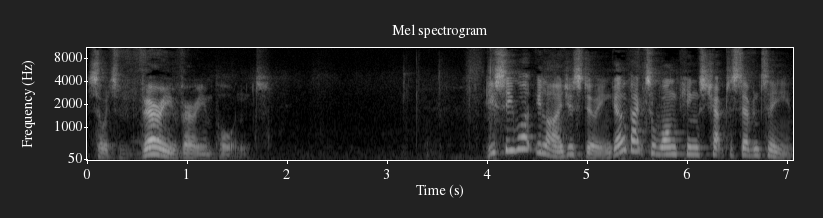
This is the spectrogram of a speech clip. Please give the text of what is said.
So it's very, very important. Do you see what Elijah's doing? Go back to 1 Kings chapter 17.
